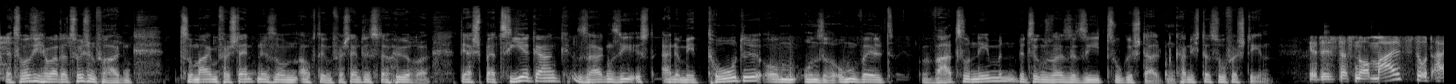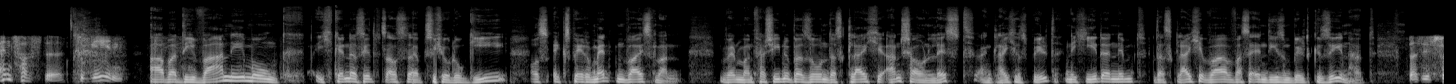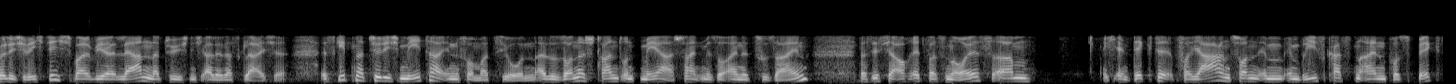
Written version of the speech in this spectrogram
Jetzt muss ich aber dazwischen fragen, zu meinem Verständnis und auch dem Verständnis der Hörer. Der Spaziergang, sagen Sie, ist eine Methode, um unsere Umwelt wahrzunehmen bzw. sie zu gestalten. Kann ich das so verstehen? Ja, das ist das Normalste und Einfachste, zu gehen. Aber die Wahrnehmung, ich kenne das jetzt aus der Psychologie, aus Experimenten weiß man, wenn man verschiedene Personen das Gleiche anschauen lässt, ein gleiches Bild, nicht jeder nimmt das Gleiche wahr, was er in diesem Bild gesehen hat. Das ist völlig richtig, weil wir lernen natürlich nicht alle das Gleiche. Es gibt natürlich Meta-Informationen, also Sonne, Strand und Meer scheint mir so eine zu sein. Das ist ja auch etwas Neues. Ähm, ich entdeckte vor Jahren schon im, im, Briefkasten einen Prospekt,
